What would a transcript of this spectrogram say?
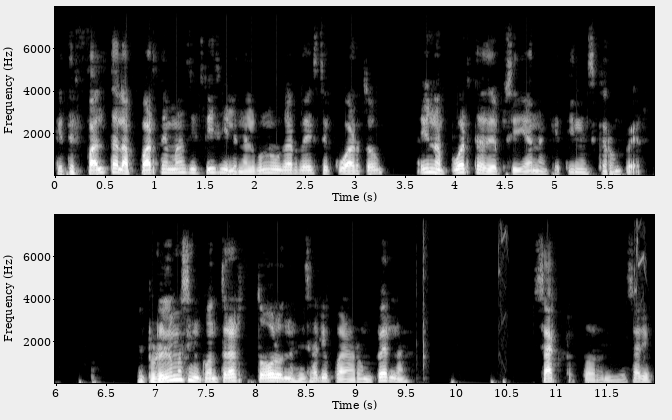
que te falta la parte más difícil. En algún lugar de este cuarto hay una puerta de obsidiana que tienes que romper. El problema es encontrar todo lo necesario para romperla. Exacto, todo lo necesario.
